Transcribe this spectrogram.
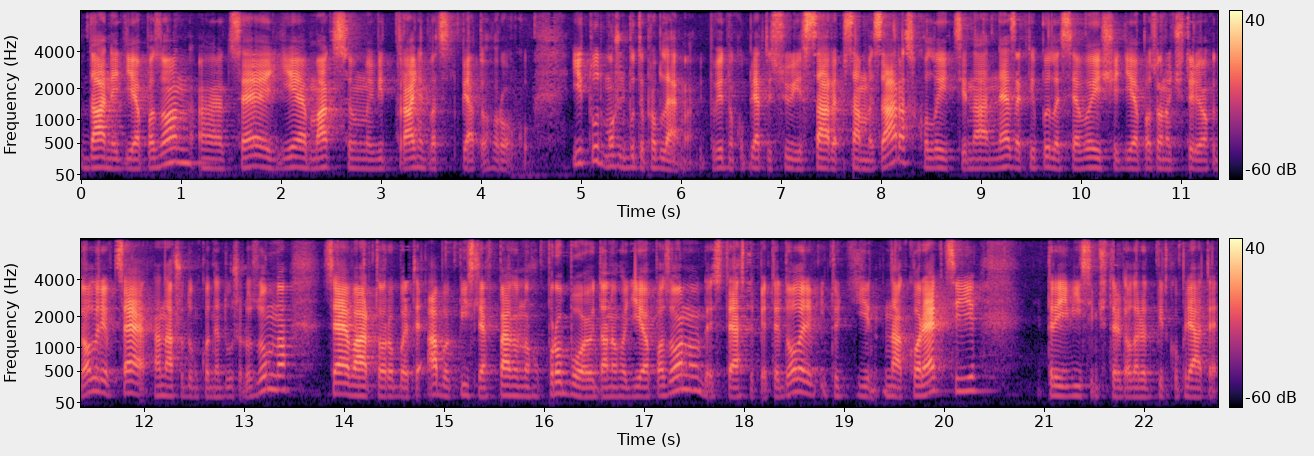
даний діапазон е, це є максимум від травня 2025 року. І тут можуть бути проблеми. Відповідно, купляти SUI сар- саме зараз, коли ціна не закріпилася вище діапазону 4 доларів. Це, на нашу думку, не дуже розумно. Це варто робити або після впевненого пробою даного діапазону, десь тесту 5 доларів, і тоді на корекції 3,8-4 долари підкупляти,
